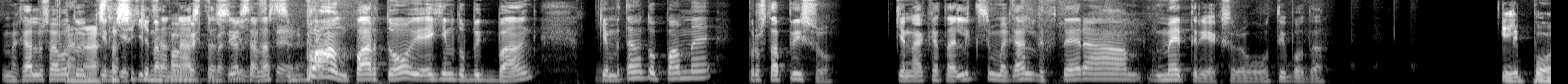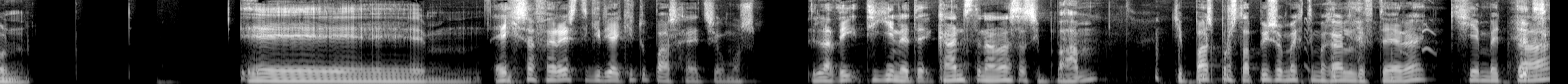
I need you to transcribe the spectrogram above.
Μεγάλο Σάββατο Ανάσταση Κυριακή και να της πάμε μέχρι τη Ανάστασης, Μεγάλη Ανάσταση. Δευτέρα. Μπαμ! Πάρ το, έγινε το Big Bang. Και μετά να το πάμε προς τα πίσω. Και να καταλήξει Μεγάλη Δευτέρα μέτρια, ξέρω εγώ, τίποτα. Λοιπόν. Ε, έχεις αφαιρέσει την Κυριακή του Πάσχα έτσι όμως. Δηλαδή, τι γίνεται, κάνεις την Ανάσταση μπαμ και πας προς τα πίσω μέχρι τη Μεγάλη Δευτέρα και μετά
